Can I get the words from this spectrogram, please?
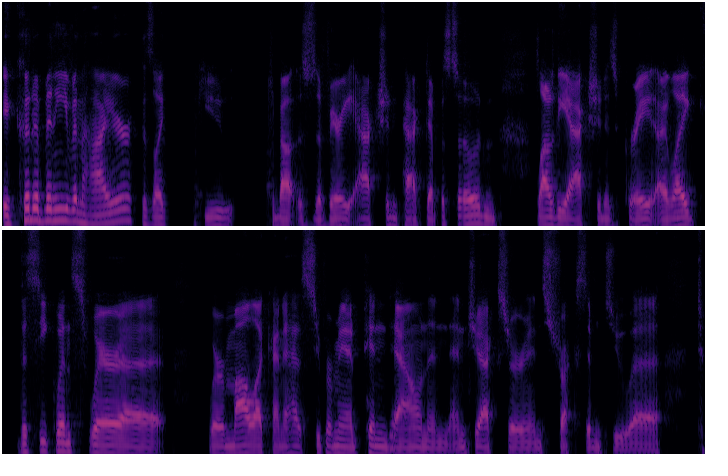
it could have been even higher because, like you talked about, this is a very action packed episode, and a lot of the action is great. I like the sequence where uh where Mala kind of has Superman pinned down, and and Jax-Ur instructs him to uh to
